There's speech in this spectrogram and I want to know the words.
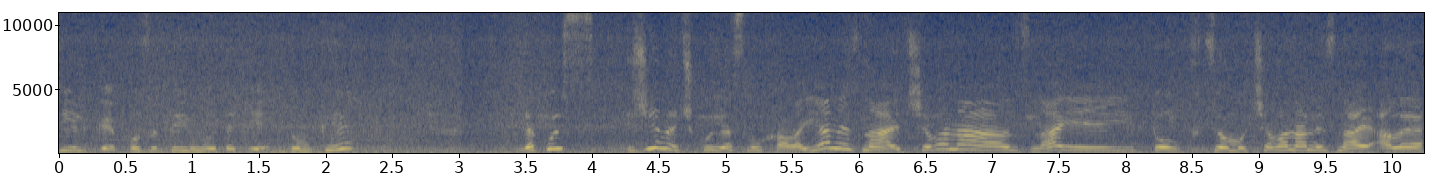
тільки позитивні такі думки. Якусь жіночку я слухала, я не знаю, чи вона знає толк в цьому, чи вона не знає, але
